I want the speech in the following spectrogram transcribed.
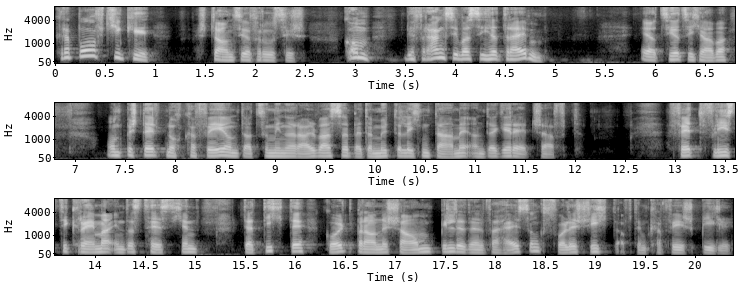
Krapowczyki, staunt sie auf Russisch. Komm, wir fragen Sie, was Sie hier treiben. Er ziert sich aber und bestellt noch Kaffee und dazu Mineralwasser bei der mütterlichen Dame an der Gerätschaft. Fett fließt die Crema in das Tässchen, der dichte, goldbraune Schaum bildet eine verheißungsvolle Schicht auf dem Kaffeespiegel.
